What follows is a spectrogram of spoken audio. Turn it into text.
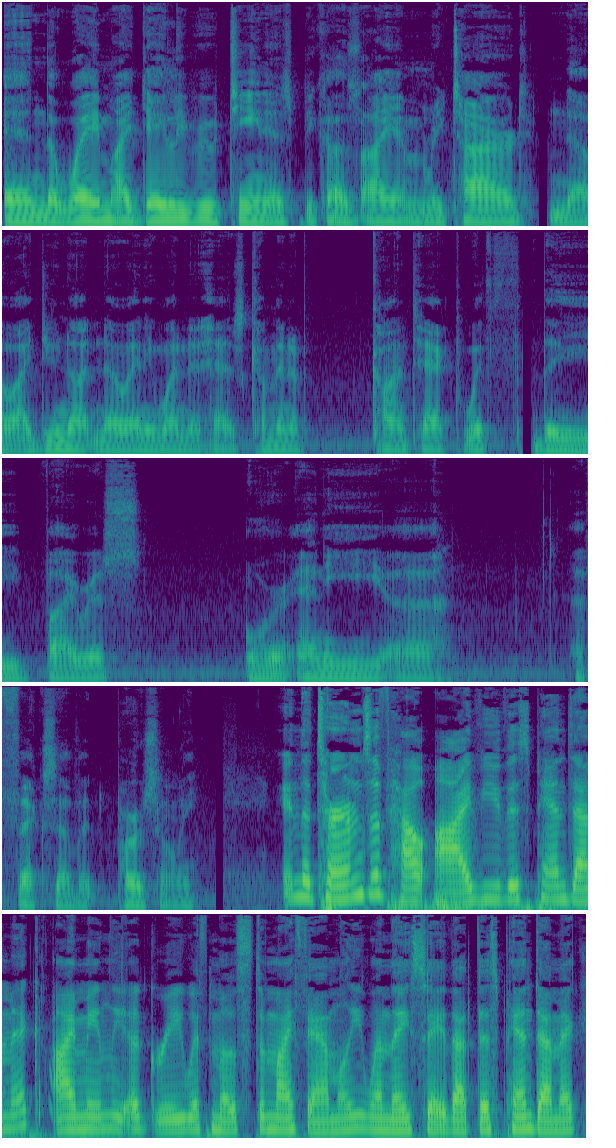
and the way my daily routine is because I am retired. No, I do not know anyone that has come into contact with the virus or any uh, effects of it personally. In the terms of how I view this pandemic, I mainly agree with most of my family when they say that this pandemic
